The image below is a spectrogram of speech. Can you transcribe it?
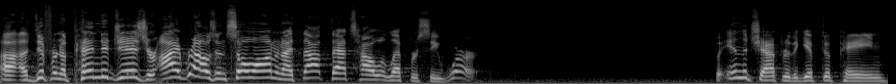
uh, different appendages, your eyebrows, and so on. And I thought that's how leprosy worked. But in the chapter, The Gift of Pain,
